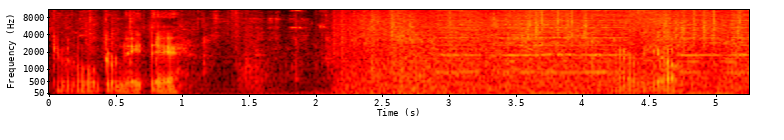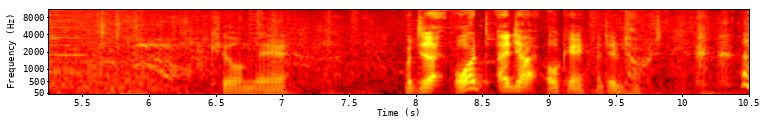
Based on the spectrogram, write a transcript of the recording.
Give it a little grenade. There Kill him there. What did I? What? I died. Okay, I didn't know.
